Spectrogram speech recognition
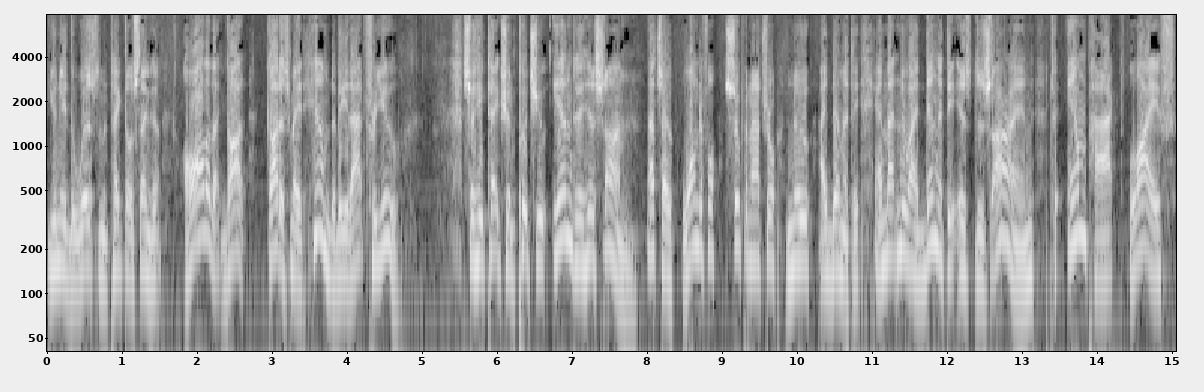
You need the wisdom to take those things. All of that, God God has made Him to be that for you. So He takes you and puts you into His Son. That's a wonderful, supernatural new identity, and that new identity is designed to impact life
